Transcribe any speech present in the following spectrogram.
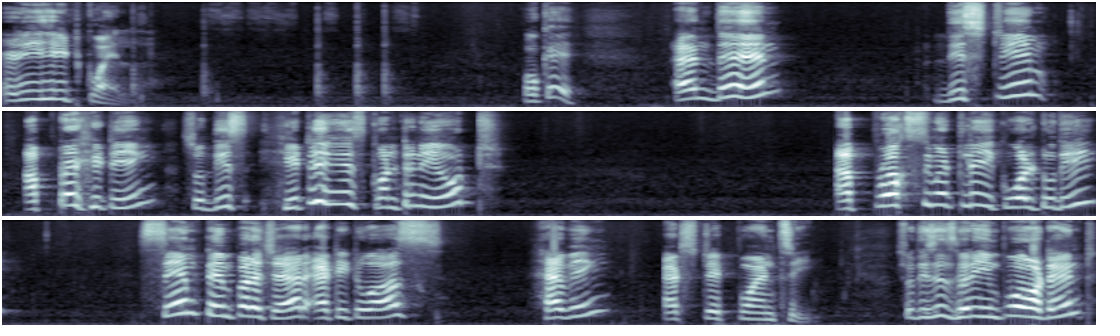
reheat coil okay. and then this steam after heating. So, this heating is continued approximately equal to the same temperature at it was having at state point 3. So, this is very important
